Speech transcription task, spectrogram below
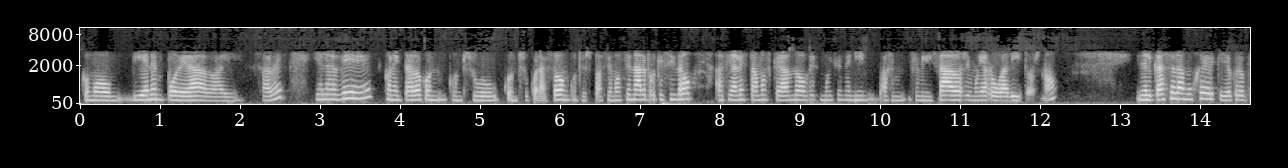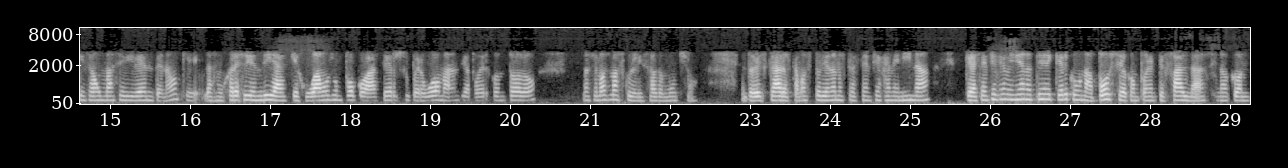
como bien empoderado ahí, ¿sabes? Y a la vez conectado con, con, su, con su corazón, con su espacio emocional, porque si no, al final estamos quedando hombres muy feminizados y muy arrugaditos, ¿no? En el caso de la mujer, que yo creo que es aún más evidente, ¿no? Que las mujeres hoy en día, que jugamos un poco a ser superwoman y a poder con todo, nos hemos masculinizado mucho. Entonces, claro, estamos perdiendo nuestra esencia femenina, que la esencia femenina no tiene que ver con una pose o con ponerte faldas, sino con,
